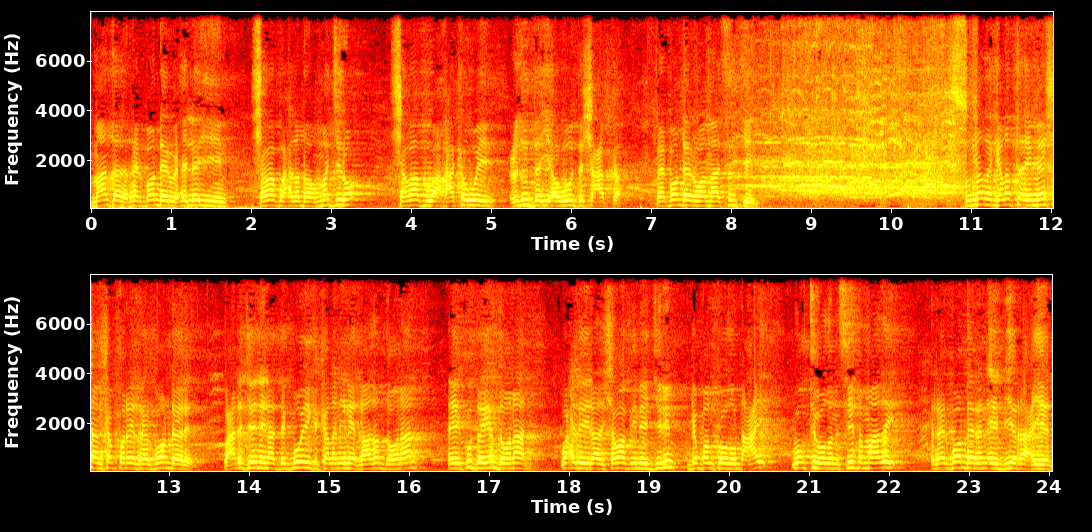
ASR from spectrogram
maanta reer boondheer waxay leeyihiin shabaab wax la dhaho ma jiro shabaab waxaa ka weyn cududda iyo awoodda shacabka. Reer boondheer waa mahadsantiin sunnada galabta ay meeshaan ka fareen reer boondheere waxaan rajaynaynaa degmooyinka kalen inay qaadan doonaan ay ku dayan doonaan. Waxa la yidhahda shabaab inay jirin gabalkoodu dhacay wakhtigooduna sii dhammaaday reer boondheerna ay biyo raaciyeen.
